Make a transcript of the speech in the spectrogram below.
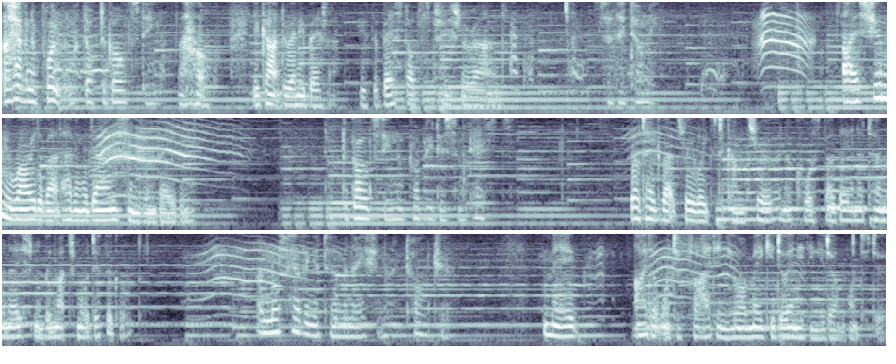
I have an appointment with Dr. Goldstein. Oh, you can't do any better. He's the best obstetrician around. So they tell me. I assume you're worried about having a Down syndrome baby. Dr. Goldstein will probably do some tests. They'll take about three weeks to come through, and of course, by then, a termination will be much more difficult. I'm not having a termination, I told you. Meg, I don't want to frighten you or make you do anything you don't want to do.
